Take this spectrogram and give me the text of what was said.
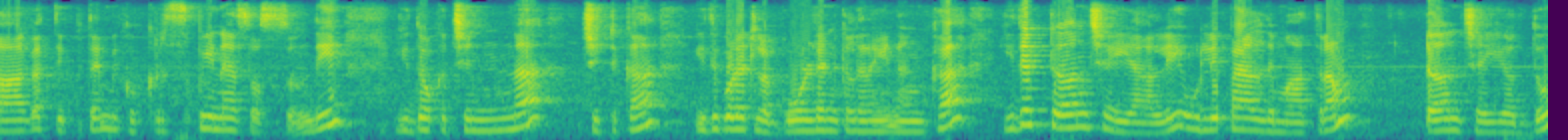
బాగా తిప్పితే మీకు క్రిస్పీనెస్ వస్తుంది. ఇది ఒక చిన్న చిటిక. ఇది కూడా ఇట్లా గోల్డెన్ కలర్ అయినాక ఇదే టర్న్ చేయాలి. ఉల్లిపాయలది మాత్రం టర్న్ చేయొద్దు.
